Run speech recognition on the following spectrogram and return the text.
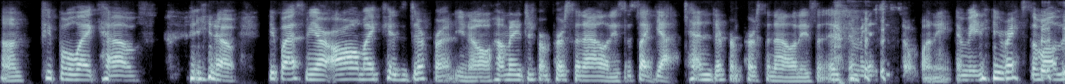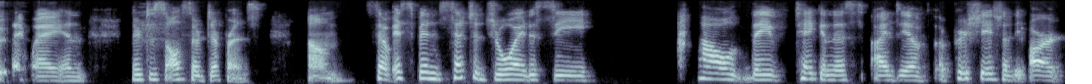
um, people like have, you know, people ask me, are all my kids different? You know, how many different personalities? It's like, yeah, 10 different personalities. And it, I mean, it's just so funny. I mean, he raised them all the same way and they're just all so different. Um, so it's been such a joy to see how they've taken this idea of appreciation of the art.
